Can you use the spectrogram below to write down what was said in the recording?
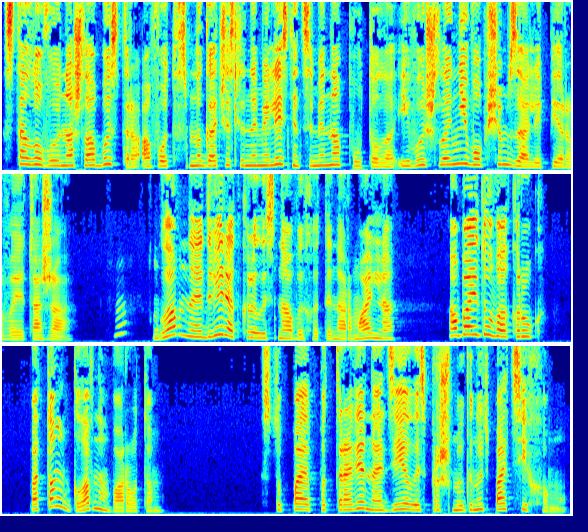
Столовую нашла быстро, а вот с многочисленными лестницами напутала и вышла не в общем зале первого этажа. Главная дверь открылась на выход, и нормально. Обойду вокруг, потом к главным воротам. Ступая по траве, надеялась прошмыгнуть по-тихому.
